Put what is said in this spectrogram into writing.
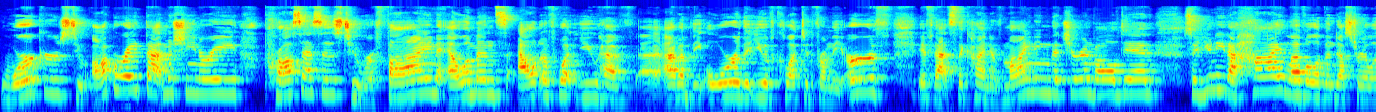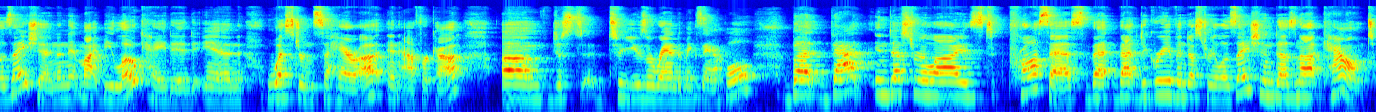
workers to operate that machinery, processes to refine elements out of what you have, uh, out of the ore that you have collected from the earth, if that's the kind of mining mining that you're involved in. So you need a high level of industrialization, and it might be located in Western Sahara in Africa, um, just to use a random example. But that industrialized process, that, that degree of industrialization does not count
